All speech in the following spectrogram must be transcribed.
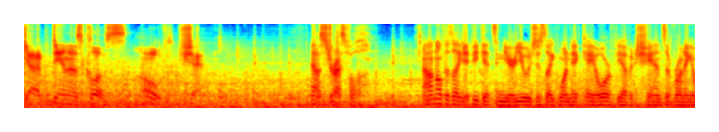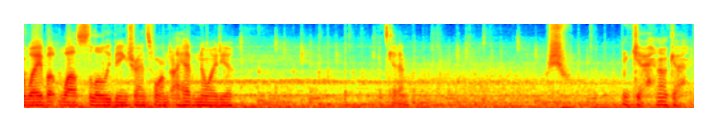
God damn, that's close. Oh, shit. Now, stressful. I don't know if it's like if he gets near you, it's just like one hit KO, or if you have a chance of running away, but while slowly being transformed. I have no idea. Okay. Whew. Okay, okay.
